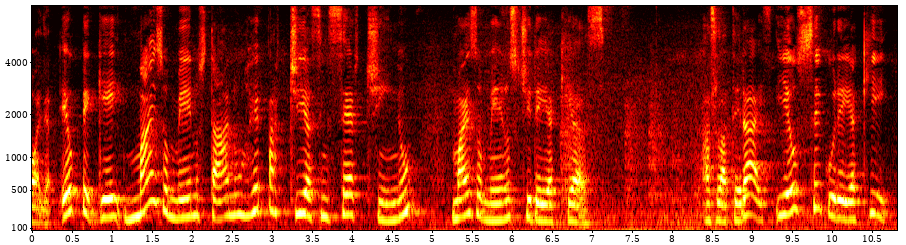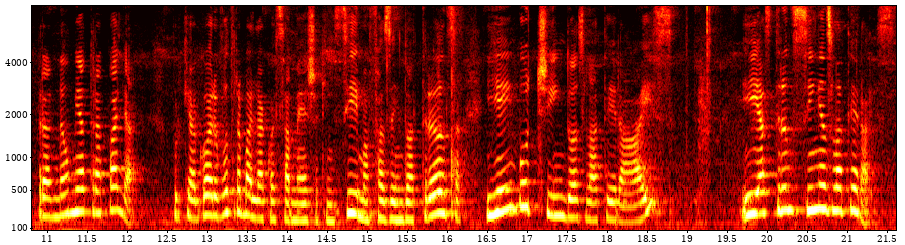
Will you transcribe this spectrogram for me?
Olha, eu peguei mais ou menos, tá? Não reparti assim certinho, mais ou menos, tirei aqui as, as laterais e eu segurei aqui para não me atrapalhar. Porque agora eu vou trabalhar com essa mecha aqui em cima, fazendo a trança e embutindo as laterais e as trancinhas laterais.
